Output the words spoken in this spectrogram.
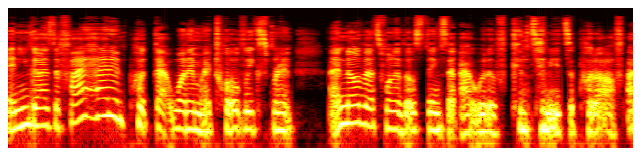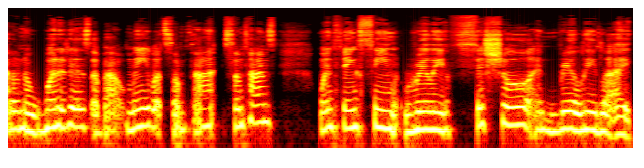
And you guys, if I hadn't put that one in my 12 week sprint, I know that's one of those things that I would have continued to put off. I don't know what it is about me, but sometimes sometimes when things seem really official and really like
